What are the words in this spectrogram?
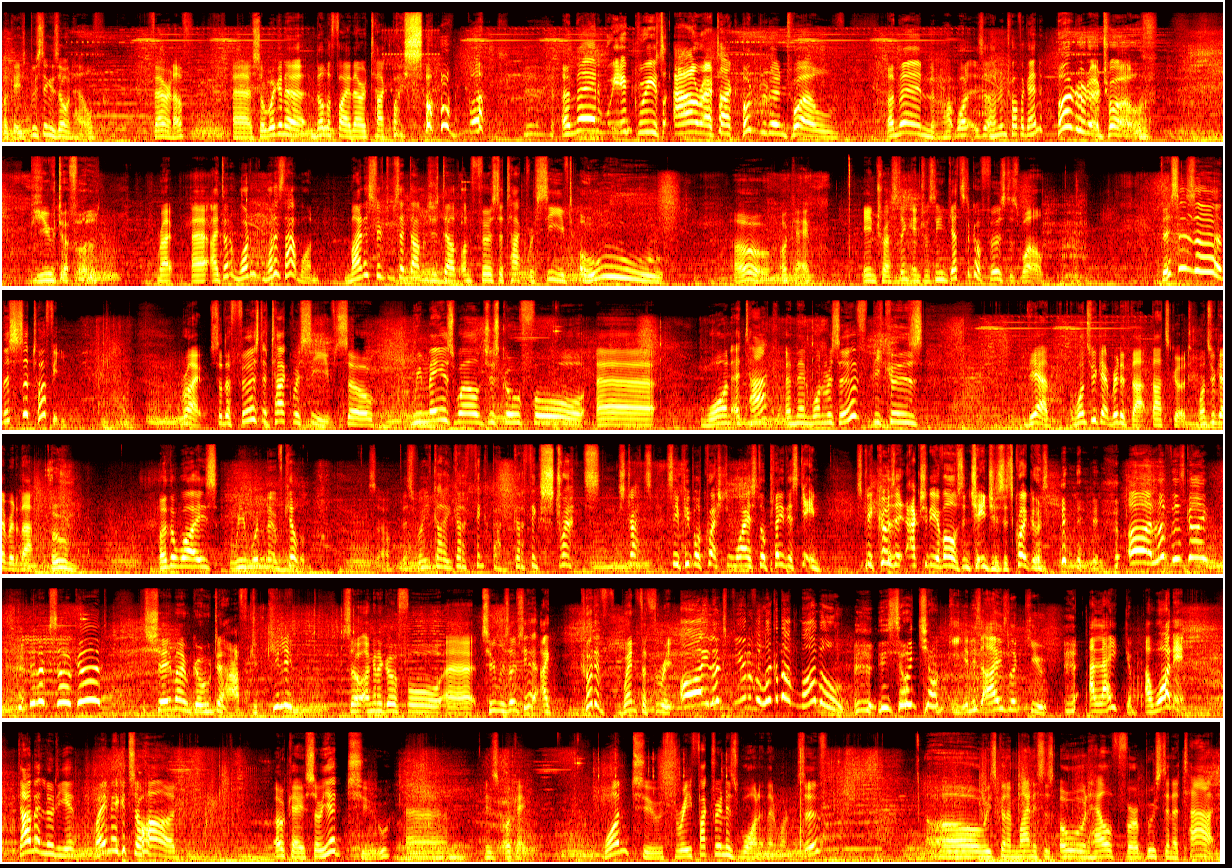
Okay, he's boosting his own health. Fair enough. Uh, so we're to nullify their attack by so much. And then we increase our attack 112. And then, what is it, 112 again? 112! Beautiful. Right, uh, I don't know, what, what is that one? Minus 50% damage is dealt on first attack received. Oh. Oh, okay. Interesting, interesting. He gets to go first as well. This is a, this is a toughie. Right, so the first attack received. So we may as well just go for uh, one attack and then one reserve because, yeah, once we get rid of that, that's good. Once we get rid of that, boom. Otherwise, we wouldn't have killed him. So this is where you gotta you gotta think about it. You gotta think strats, strats. See, people question why I still play this game. It's because it actually evolves and changes. It's quite good. oh, I love this guy. He looks so good. Shame I'm going to have to kill him. So I'm to go for uh, two reserves here. I could have went for three. Oh, he looks beautiful. Look at that model. He's so chunky and his eyes look cute. I like him. I want it. Damn it, Ludian. Why you make it so hard? Okay, so he had two. Um, is okay. One, two, three. Factor in his one and then one reserve. Oh, he's to minus his own health for a boost in attack.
